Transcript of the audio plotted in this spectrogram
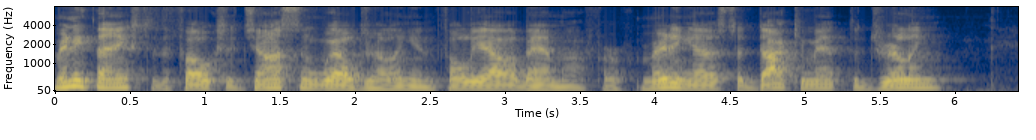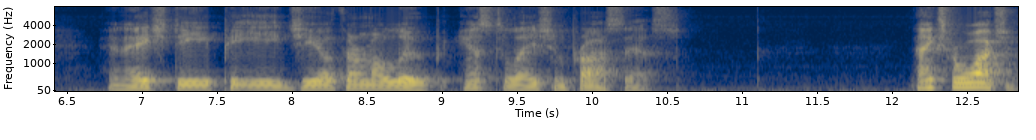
Many thanks to the folks at Johnson Well Drilling in Foley, Alabama for permitting us to document the drilling and HDPE geothermal loop installation process. Thanks for watching.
